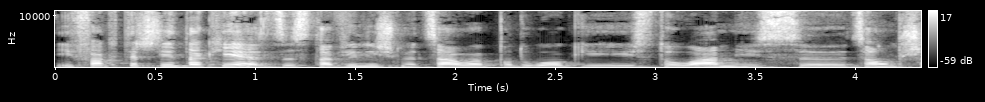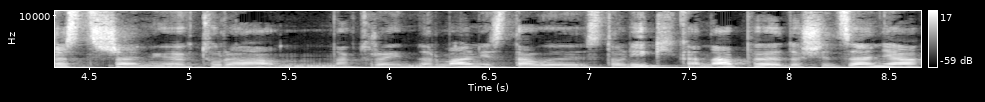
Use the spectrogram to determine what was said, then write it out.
I faktycznie tak jest. Zestawiliśmy całe podłogi stołami z całą przestrzeń, e, która, na której normalnie stały stoliki, kanapy do siedzenia.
